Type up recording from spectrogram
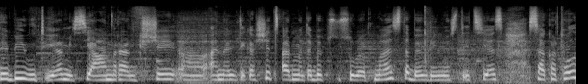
დებიუტია მისი ამ რანგში ანალიტიკაში წარმატებებს უსურვებ მას და ბევრ ინვესტიციას საქართველოს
